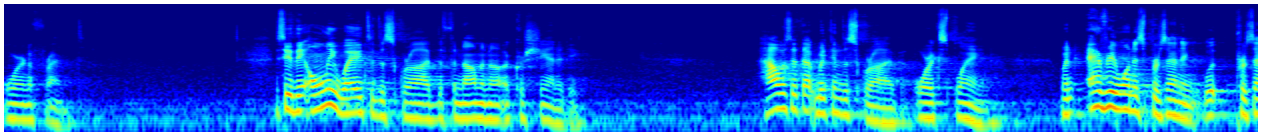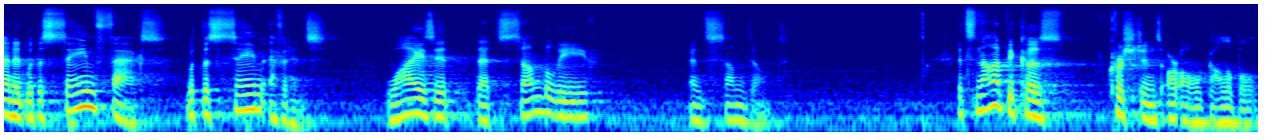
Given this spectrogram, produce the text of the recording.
or in a friend. You see, the only way to describe the phenomena of Christianity, how is it that we can describe or explain when everyone is presenting, presented with the same facts, with the same evidence? Why is it that some believe and some don't? It's not because Christians are all gullible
